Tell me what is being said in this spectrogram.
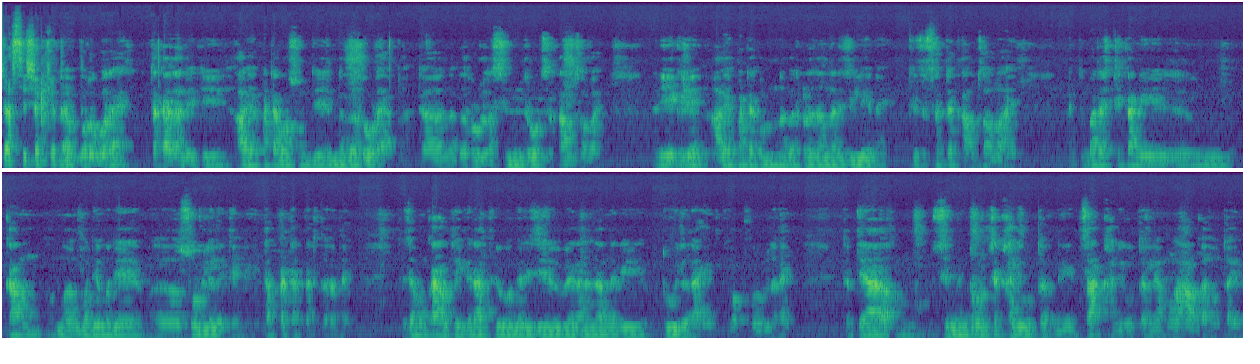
जास्त शक्यता आहे. बरोबर आहे. तर काय झालं की आळे फाट्यापासून जे नगर रोड आहे आपला त्या नगर रोडला सिमेंट रोडचं काम चालू आहे. आणि एक लेन आळे फाट्याकडून नगरकडे जाणारी जी लेन आहे तिचं सध्या काम चालू आहे. आणि ते बऱ्याच ठिकाणी काम म- मध्ये मध्ये सोडलेलं आहे त्यांनी टप्प्याटप्प्यात करत आहेत. त्याच्यामुळे काय होतं की रात्री वगैरे जे वेगाने जाणारी टू व्हीलर आहेत किंवा फोर व्हीलर आहेत तर त्या सिमेंट रोडच्या खाली उतरणे चाक खाली उतरल्यामुळे अपघात होत आहेत.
